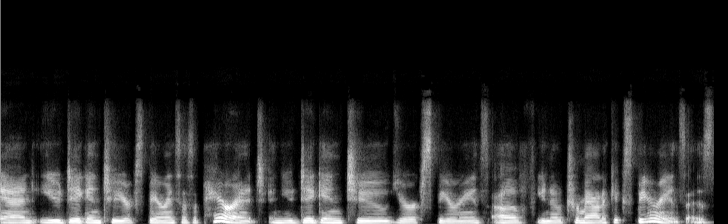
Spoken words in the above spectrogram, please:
and you dig into your experience as a parent and you dig into your experience of, you know, traumatic experiences.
